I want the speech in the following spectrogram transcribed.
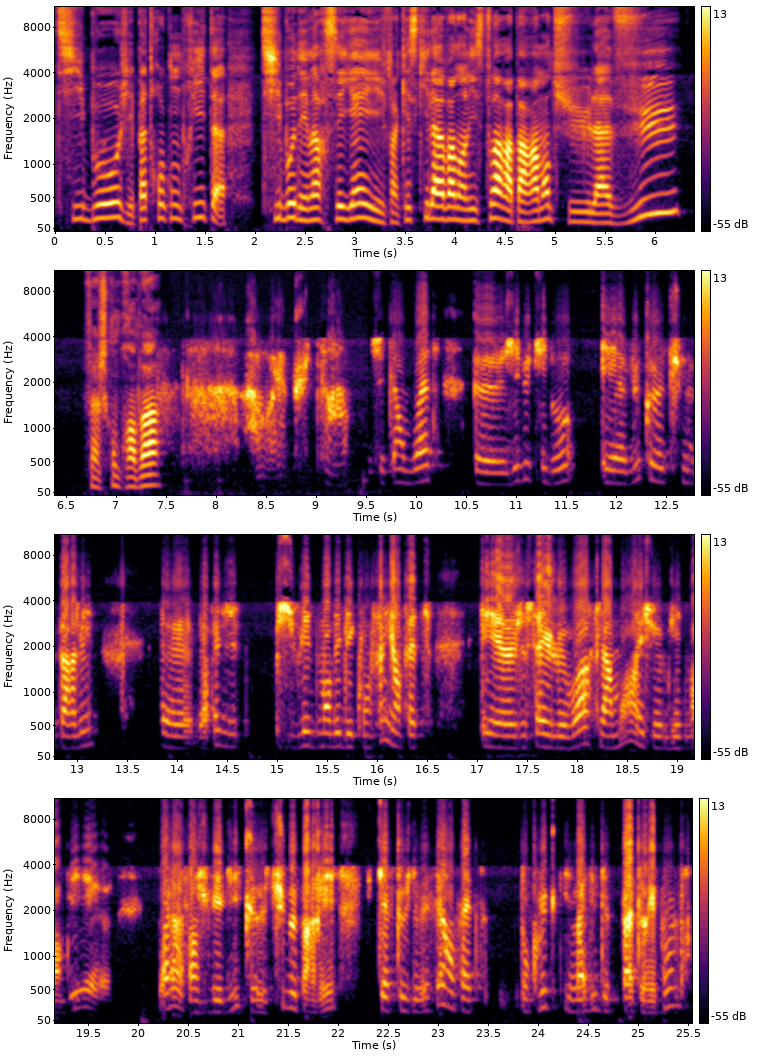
Thibaut, j'ai pas trop compris. Thibaut des Marseillais, il- enfin, qu'est-ce qu'il a à voir dans l'histoire? Apparemment, tu l'as vu? Enfin, je comprends pas. Ah ouais, putain. J'étais en boîte, euh, j'ai vu Thibaut, et euh, vu que tu me parlais, euh, ben, en fait, je, je lui ai demandé des conseils, en fait. Et euh, je savais le voir, clairement, et je lui ai demandé, euh, voilà, enfin, je lui ai dit que tu me parlais, qu'est-ce que je devais faire, en fait. Donc, lui, il m'a dit de pas te répondre.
